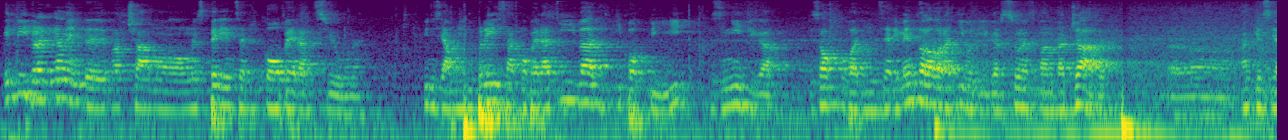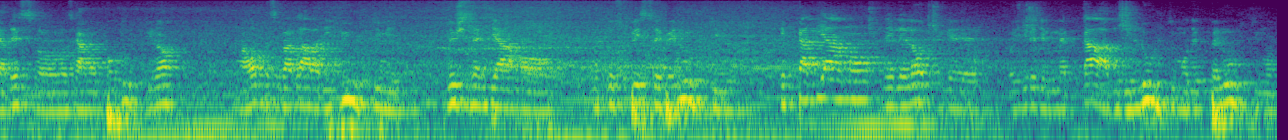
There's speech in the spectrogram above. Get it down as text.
E lì praticamente facciamo un'esperienza di cooperazione. Quindi siamo un'impresa cooperativa di tipo B, che significa che si occupa di inserimento lavorativo di persone svantaggiate, eh, anche se adesso lo siamo un po' tutti, no? una volta si parlava dei più ultimi, noi ci sentiamo molto spesso i penultimi e cadiamo nelle logiche dire, del mercato, dell'ultimo, del penultimo,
